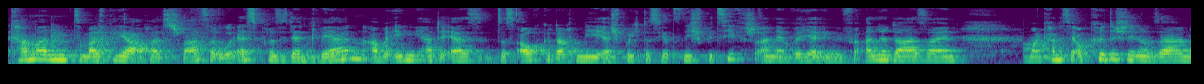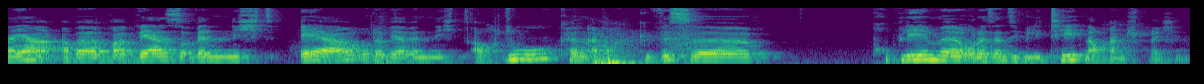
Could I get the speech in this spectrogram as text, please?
kann man zum Beispiel ja auch als schwarzer US-Präsident werden, aber irgendwie hatte er das auch gedacht, nee, er spricht das jetzt nicht spezifisch an, er will ja irgendwie für alle da sein. Man kann es ja auch kritisch sehen und sagen, na ja, aber wer, wenn nicht er oder wer, wenn nicht auch du, können einfach gewisse Probleme oder Sensibilitäten auch ansprechen.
